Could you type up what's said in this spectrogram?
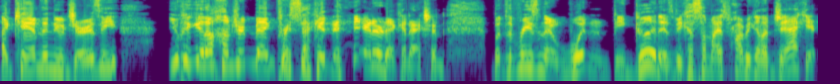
Like Camden, New Jersey, you could get a hundred meg per second internet connection, but the reason it wouldn't be good is because somebody's probably going to jack it.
